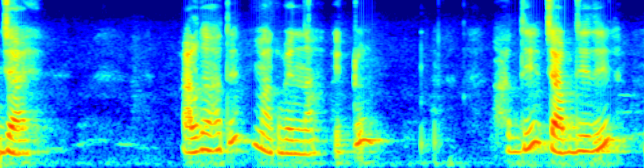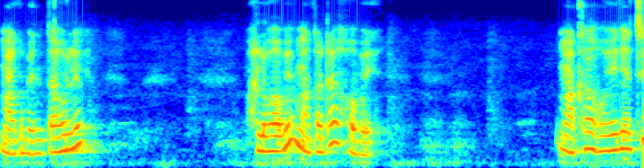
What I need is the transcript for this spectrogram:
যায়। আলগা হাতে মাখবেন না, একটু হাত দিয়ে চাপ দিয়ে দিয়ে মাখবেন, তাহলে ভালোভাবে মাখাটা হবে। মাখা হয়ে গেছে,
